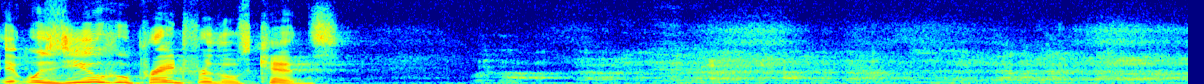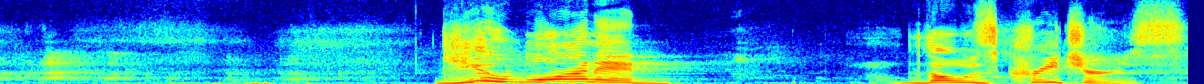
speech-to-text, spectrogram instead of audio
It was you who prayed for those kids. You wanted those creatures.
